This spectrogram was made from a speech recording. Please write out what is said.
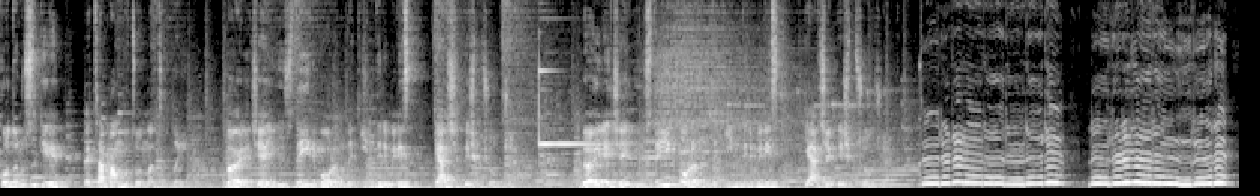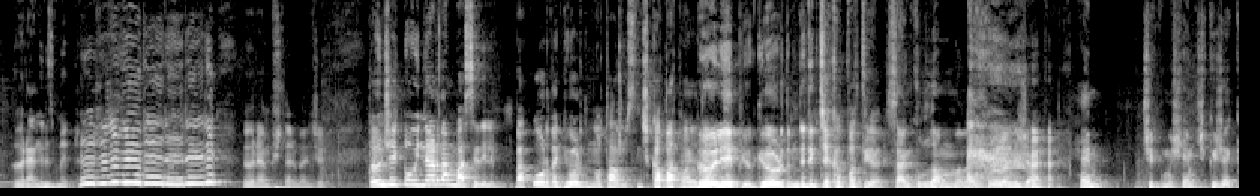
kodunuzu girin ve tamam butonuna tıklayın. Böylece %20 oranındaki indiriminiz gerçekleşmiş olacak. Böylece %20 oranındaki indiriminiz gerçekleşmiş olacak. Öğrendiniz mi? Öğrenmişler bence. Öncelikle oyunlardan bahsedelim. Bak orada gördün not almışsın hiç kapatma. Evet, Böyle yapıyor. Gördüm dedikçe kapatıyor. Sen kullanma ben kullanacağım. hem çıkmış hem çıkacak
